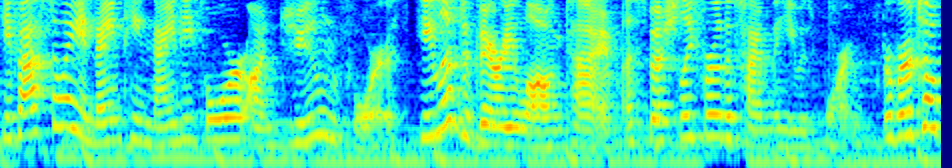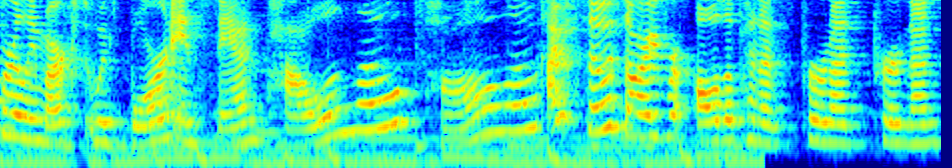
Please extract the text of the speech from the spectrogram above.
He passed away in 1994 on June 4th. He lived a very long time, especially for the time that he was born. Roberto Burle Marx was born in San Paulo? Paulo? I'm so sorry for all the pronunci pronun pronun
